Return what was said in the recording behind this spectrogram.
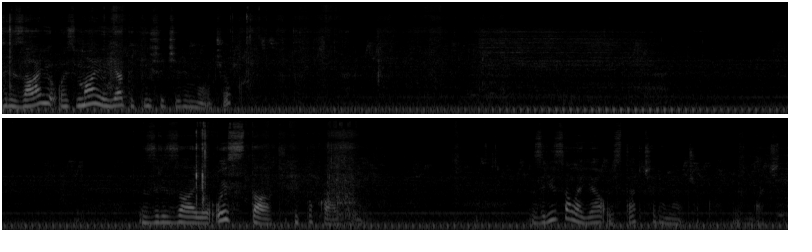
зрізаю, ось маю я такий ще череночок. Зрізаю ось так і показую. Зрізала я ось так череночок. Ось бачите.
